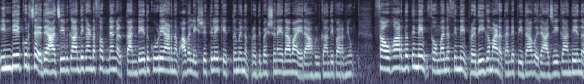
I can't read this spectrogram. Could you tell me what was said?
ഇന്ത്യയെക്കുറിച്ച് രാജീവ് ഗാന്ധി കണ്ട സ്വപ്നങ്ങൾ തന്റേത് കൂടിയാണെന്നും അവ ലക്ഷ്യത്തിലേക്ക് എത്തുമെന്നും പ്രതിപക്ഷ നേതാവായ രാഹുൽ ഗാന്ധി പറഞ്ഞു. സൗഹാർദ്ദത്തിന്റെയും സൗമനസിന്റെയും പ്രതീകമാണ് തന്റെ പിതാവ് രാജീവ് ഗാന്ധിയെന്ന്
